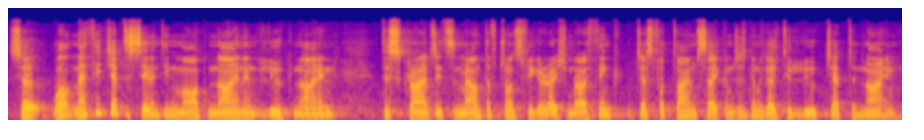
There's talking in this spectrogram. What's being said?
So, well, Matthew chapter 17, Mark 9, and Luke 9 describes it. It's the Mount of Transfiguration, but I think just for time's sake, I'm just going to go to Luke chapter 9,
